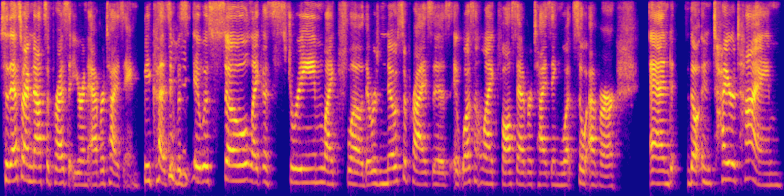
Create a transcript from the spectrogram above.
So that's why I'm not surprised that you're in advertising because it was it was so like a stream like flow. There was no surprises. It wasn't like false advertising whatsoever. And the entire time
